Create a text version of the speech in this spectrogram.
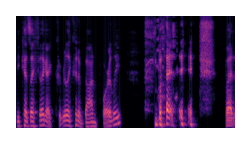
because I feel like I could really could have gone poorly. but but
